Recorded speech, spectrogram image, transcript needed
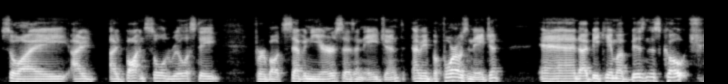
So I I I bought and sold real estate for about seven years as an agent. I mean, before I was an agent, and I became a business coach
